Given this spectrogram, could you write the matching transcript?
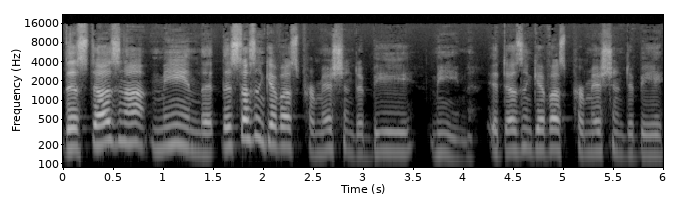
This does not mean that this doesn't give us permission to be mean. It doesn't give us permission to be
